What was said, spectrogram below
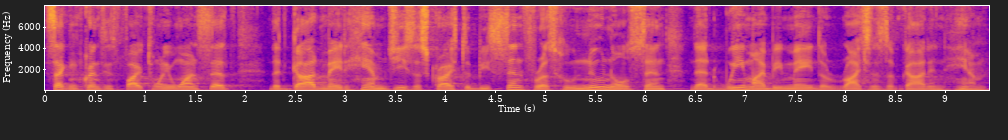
2 Corinthians 5:21 says that God made him Jesus Christ to be sin for us who knew no sin that we might be made the righteousness of God in him.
